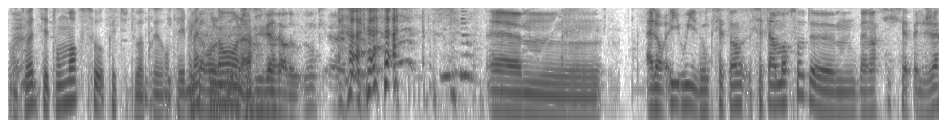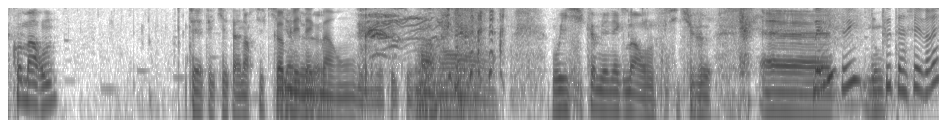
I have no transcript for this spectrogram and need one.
Antoine, c'est ton morceau que tu dois présenter maintenant je- là. je buvais un verre d'eau. Donc, euh, euh, alors oui, donc c'est un, c'est un morceau de- d'un artiste qui s'appelle Jaco Marron. Qui est qui est un artiste qui Comme vient les de- marrons, oui, effectivement. oui, comme les marrons, si tu veux. Euh, Bah oui, oui, c'est tout à fait vrai.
